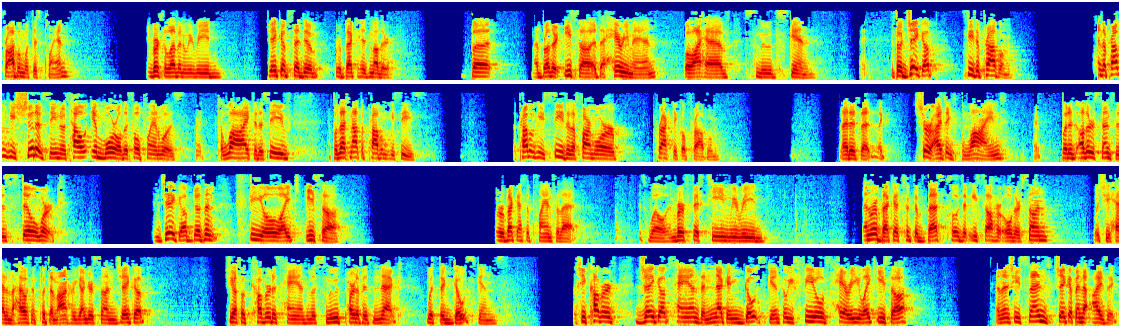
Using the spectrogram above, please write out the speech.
problem with this plan. In verse 11, we read Jacob said to Rebekah, his mother, But my brother Esau is a hairy man, while I have smooth skin. And so Jacob sees a problem. And the problem he should have seen was how immoral this whole plan was. Right? To lie, to deceive. But that's not the problem he sees. The problem he sees is a far more practical problem. That is that, like, sure, Isaac's blind, right? but his other senses still work. And Jacob doesn't feel like Esau. But Rebecca has a plan for that as well. In verse 15, we read Then Rebekah took the best clothes of Esau, her older son, which she had in the house, and put them on her younger son Jacob. She also covered his hands and the smooth part of his neck with the goat skins. So She covered Jacob's hands and neck in goat skin so he feels hairy like Esau. And then she sends Jacob into Isaac,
